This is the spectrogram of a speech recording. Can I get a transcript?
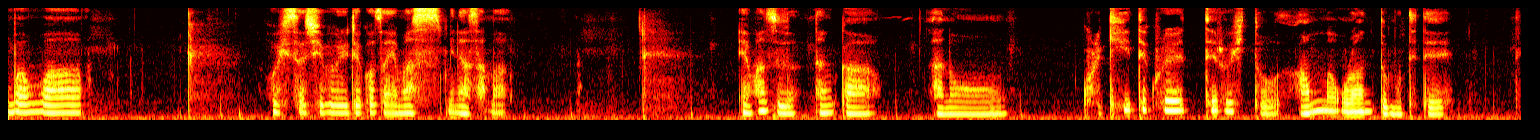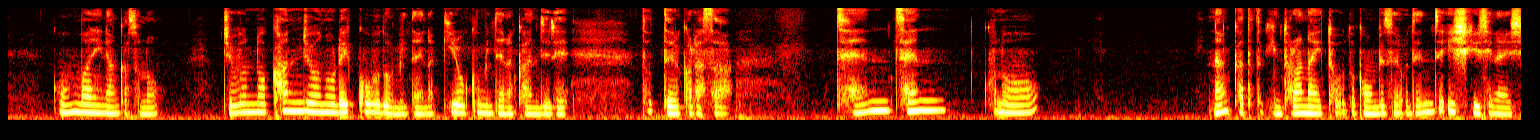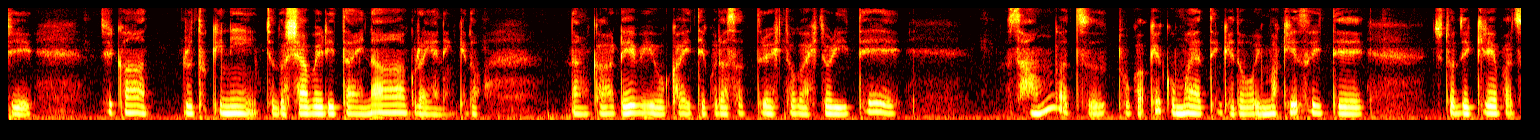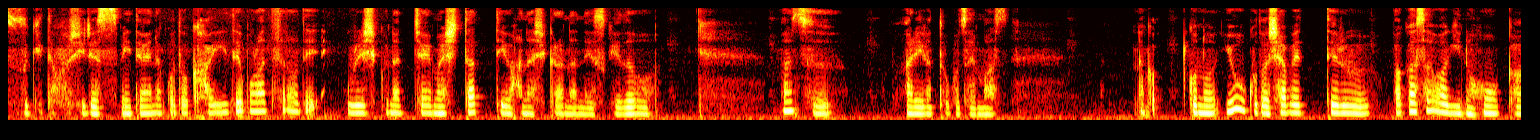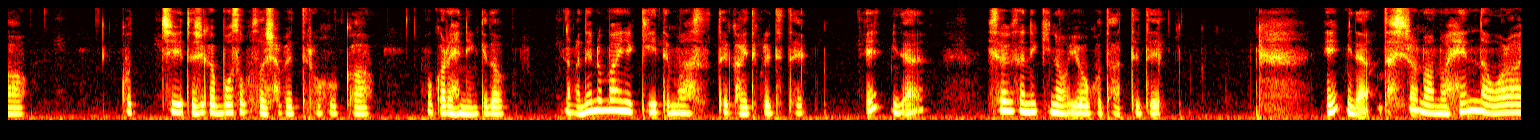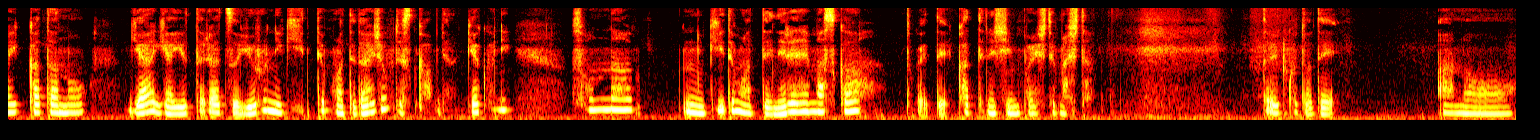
んばんは。お久しぶりでございます。皆様。え、まず、なんか、あのーこれ聞いてくれてる人、あんまおらんと思ってて、ほんまになんかその、自分の感情のレコードみたいな、記録みたいな感じで撮ってるからさ、全然、この、何かあった時に撮らないととかも別に全然意識しないし時間ある時にちょっと喋りたいなぐらいやねんけどなんかレビューを書いてくださってる人が一人いて3月とか結構前やってんけど今気づいてちょっとできれば続けてほしいですみたいなことを書いてもらってたので嬉しくなっちゃいましたっていう話からなんですけどまずありがとうございます。なんかこの陽子と喋ってるバカ騒ぎの方かこっち私がボソボソ喋ってる方か分からへんねんけどなんか寝る前に聞いてますって書いてくれててえ？みたいな。久々に昨日陽子と会っててえ？みたいな。私らのあの変な笑い方のギャーギャー言ってるやつ夜に聞いてもらって大丈夫ですか？みたいな。逆にそんな、うん、聞いてもらって寝れますか？とか言って勝手に心配してました。ということであの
